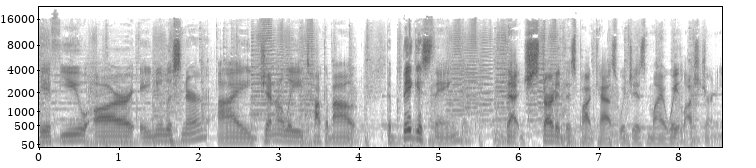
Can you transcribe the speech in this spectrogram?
If you are a new listener, I generally talk about the biggest thing that started this podcast, which is my weight loss journey.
